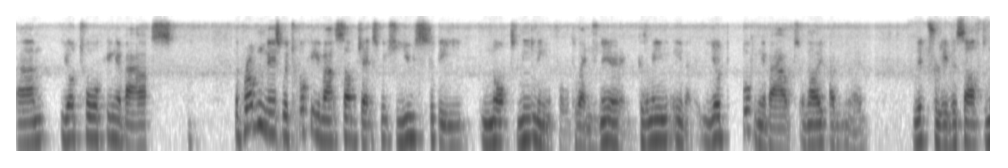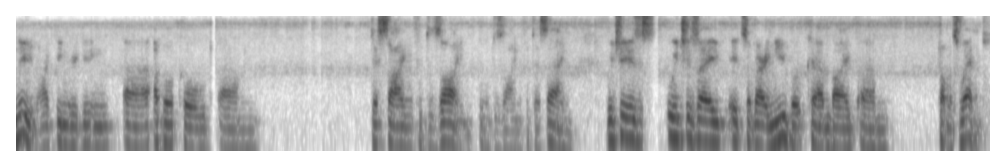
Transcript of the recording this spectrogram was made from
um, you're talking about the problem is we're talking about subjects which used to be not meaningful to engineering. Because I mean, you know, you're talking about, and I, I you know, literally this afternoon, I've been reading uh, a book called um, Design for Dasein or Design for Design, which is which is a it's a very new book um, by um, Thomas Wendt,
